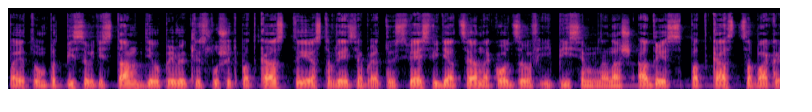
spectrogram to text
поэтому подписывайтесь там, где вы привыкли слушать подкасты, оставляйте обратную связь в виде оценок, отзывов и писем на наш адрес подкаст собака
